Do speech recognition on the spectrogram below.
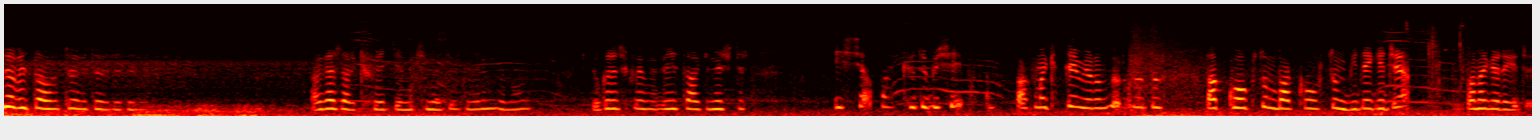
Tövbe estağfurullah tövbe tövbe tövbe. Arkadaşlar küfür ettiğim için özür dilerim de ne. Yukarı çık ve bebeği sakinleştir. İnşallah kötü bir şey bakmak istemiyorum. Dur dur dur. Bak korktum bak korktum. Bir de gece bana göre gece.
